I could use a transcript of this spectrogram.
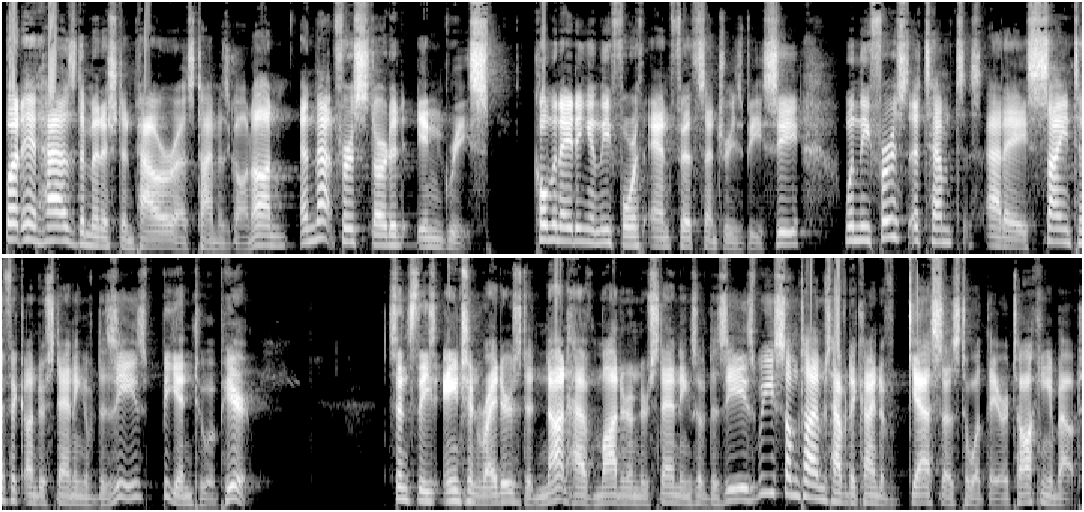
But it has diminished in power as time has gone on, and that first started in Greece, culminating in the 4th and 5th centuries BC, when the first attempts at a scientific understanding of disease begin to appear. Since these ancient writers did not have modern understandings of disease, we sometimes have to kind of guess as to what they are talking about.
